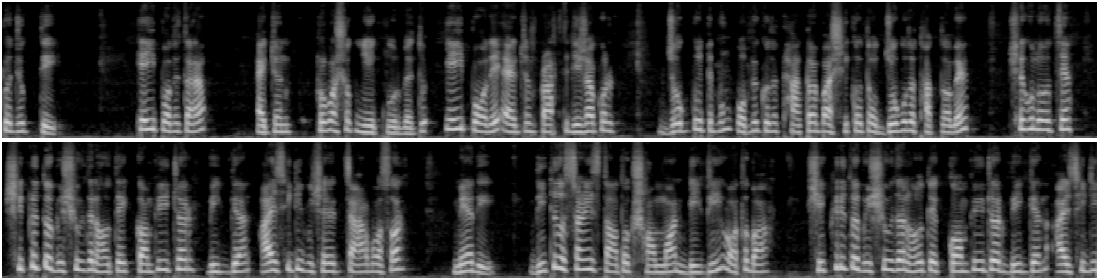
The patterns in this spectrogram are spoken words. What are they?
প্রযুক্তি। এই পদে তারা একজন প্রভাষক নিয়োগ করবে। তো এই পদে একজন প্রার্থী যে সকল যোগ্যতা এবং অভিজ্ঞতা থাকতে হবে বা শিক্ষত যোগ্যতা থাকতে হবে, সেগুলো হচ্ছে স্বীকৃত বিশ্ববিদ্যালয় হতে কম্পিউটার বিজ্ঞান, আইসিটি বিষয়ে চার বছর মেয়াদি, দ্বিতীয় শ্রেণির স্নাতক সম্মান, ডিগ্রি অথবা স্বীকৃত বিশ্ববিদ্যালয় হতে কম্পিউটার বিজ্ঞান, আইসিটি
